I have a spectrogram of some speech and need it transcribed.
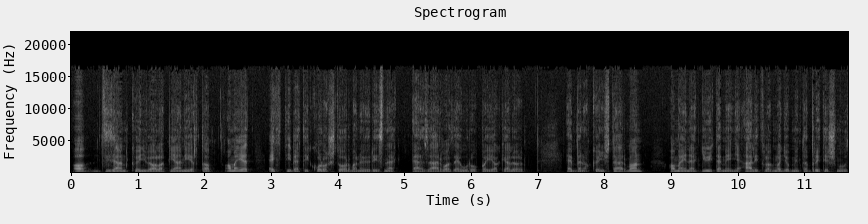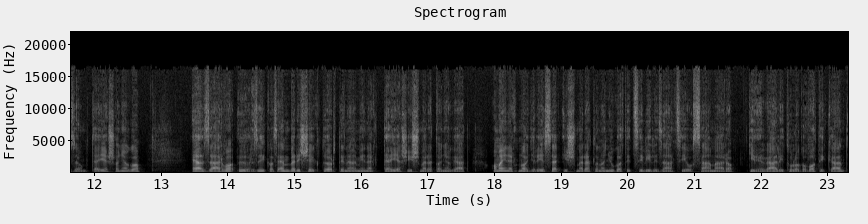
a Dzizán könyve alapján írta, amelyet egy tibeti kolostorban őriznek, elzárva az európaiak elől. Ebben a könyvtárban, amelynek gyűjteménye állítólag nagyobb, mint a British Museum teljes anyaga, elzárva őrzik az emberiség történelmének teljes ismeretanyagát, amelynek nagy része ismeretlen a nyugati civilizáció számára, kivéve állítólag a Vatikánt,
